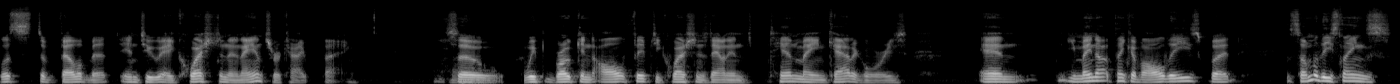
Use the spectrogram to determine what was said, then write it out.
let's develop it into a question and answer type thing. Mm-hmm. So we've broken all 50 questions down in 10 main categories. And you may not think of all these, but some of these things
